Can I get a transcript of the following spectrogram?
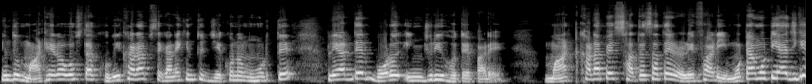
কিন্তু মাঠের অবস্থা খুবই খারাপ। সেখানে কিন্তু যে কোনো মুহূর্তে প্লেয়ারদের বড় ইনজুরি হতে পারে। মাঠ খারাপের সাথে সাথে রেফারি মোটামুটি আজকে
